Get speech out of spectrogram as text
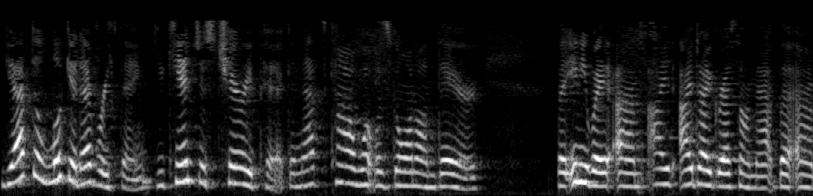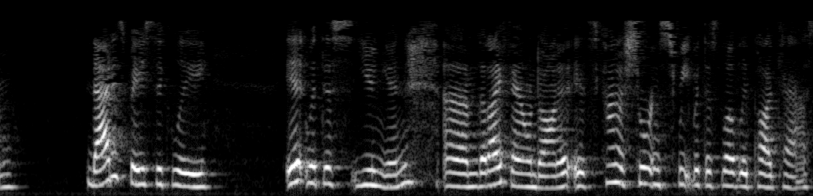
you have to look at everything. You can't just cherry pick, and that's kind of what was going on there. But anyway, um, I, I digress on that. But um, that is basically it with this union um, that I found on it. It's kind of short and sweet with this lovely podcast.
